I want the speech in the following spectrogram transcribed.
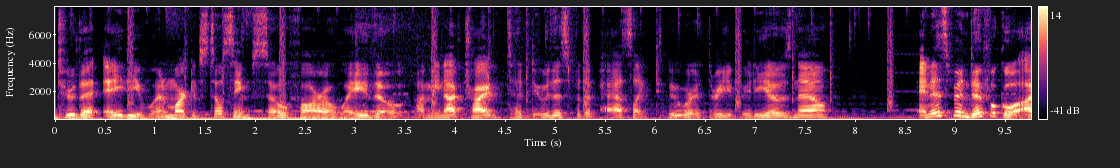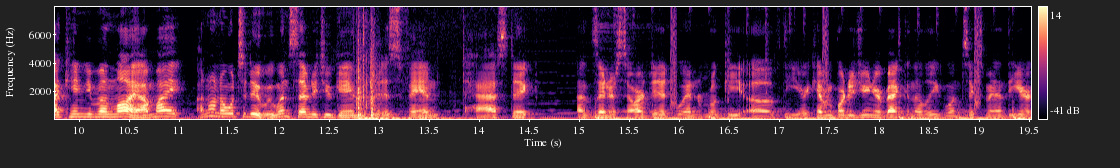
to the 80 win mark. It still seems so far away, though. I mean, I've tried to do this for the past, like, two or three videos now, and it's been difficult. I can't even lie. I might, I don't know what to do. We won 72 games, which is fantastic. Alexandre Sarr did win Rookie of the Year. Kevin Porter Jr. back in the league won Six Man of the Year.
